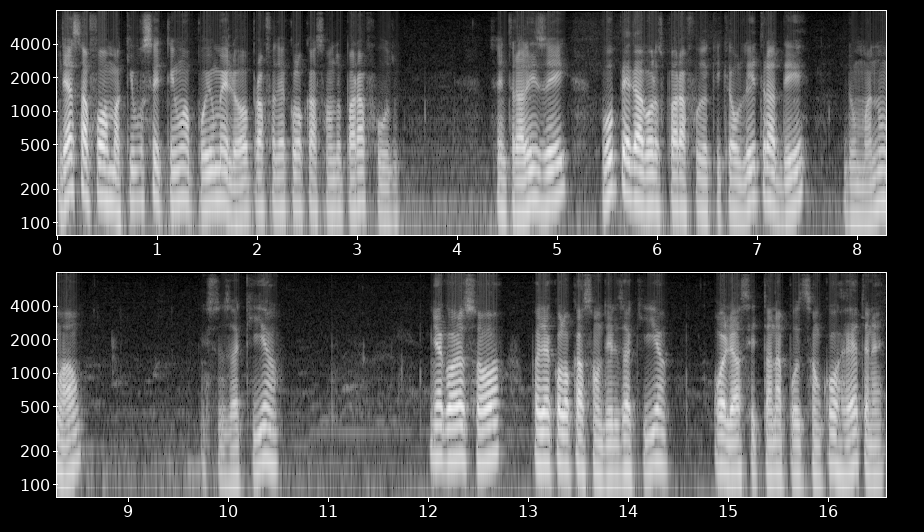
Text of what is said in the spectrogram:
dessa forma aqui você tem um apoio melhor para fazer a colocação do parafuso. Centralizei. Vou pegar agora os parafusos aqui que é o letra D do manual. Esses aqui, ó. E agora é só fazer a colocação deles aqui, ó. Olhar se está na posição correta, né?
